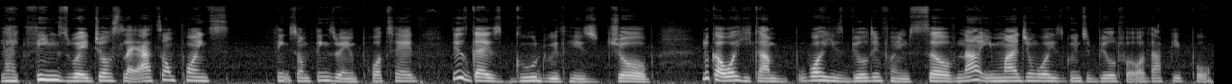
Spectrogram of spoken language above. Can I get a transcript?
Like things were just like at some points think some things were imported. This guy is good with his job. Look at what he can what he's building for himself. Now imagine what he's going to build for other people.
